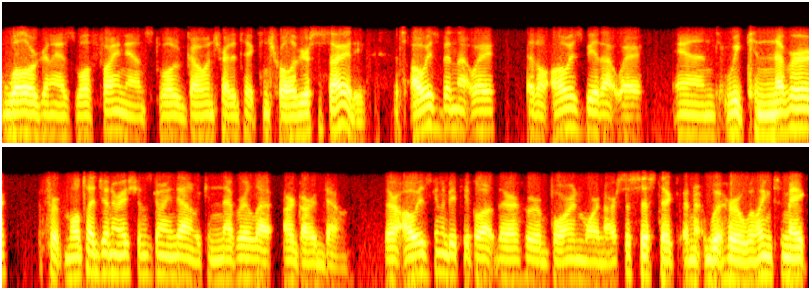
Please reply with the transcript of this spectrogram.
well organized, well financed, will go and try to take control of your society. It's always been that way. It'll always be that way, and we can never, for multi generations going down, we can never let our guard down. There are always going to be people out there who are born more narcissistic and who are willing to make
